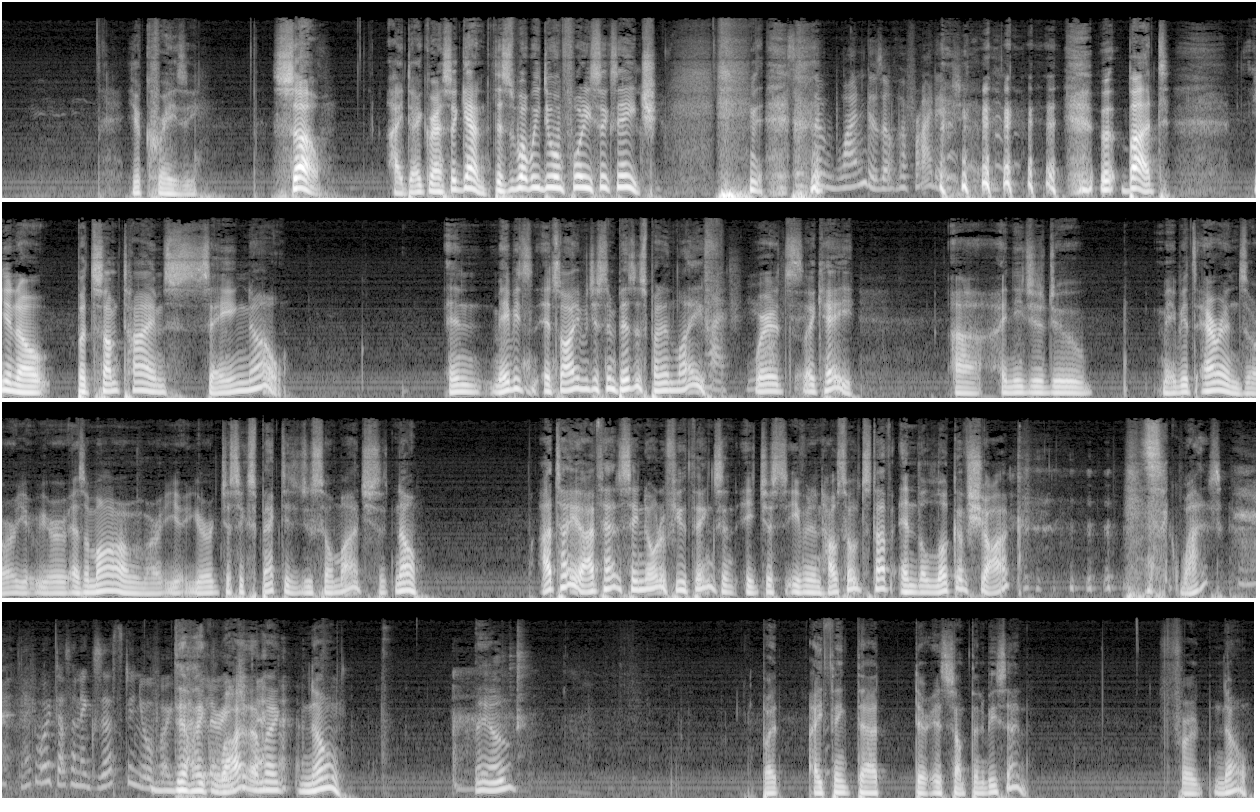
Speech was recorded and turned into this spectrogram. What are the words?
you're crazy. So, I digress again. This is what we do in 46H. This is the wonders of the Friday show. but, but, you know, but sometimes saying no. And maybe it's it's not even just in business, but in life, Life, where it's to. like, hey, uh, I need you to do. Maybe it's errands, or you're, you're as a mom, or you- you're just expected to do so much. Like, no, I'll tell you, I've had to say no to a few things, and it just even in household stuff, and the look of shock. it's like what? that word doesn't exist in your vocabulary. They're like, what? I'm like, no. You know? But I think that there is something to be said for no.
